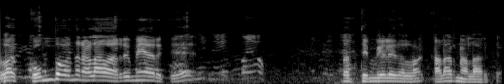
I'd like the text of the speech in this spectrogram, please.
நல்லா கொம்பு வந்து நல்லா அருமையாக இருக்குது திம்பியல் இதெல்லாம் கலர் நல்லா இருக்கு.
